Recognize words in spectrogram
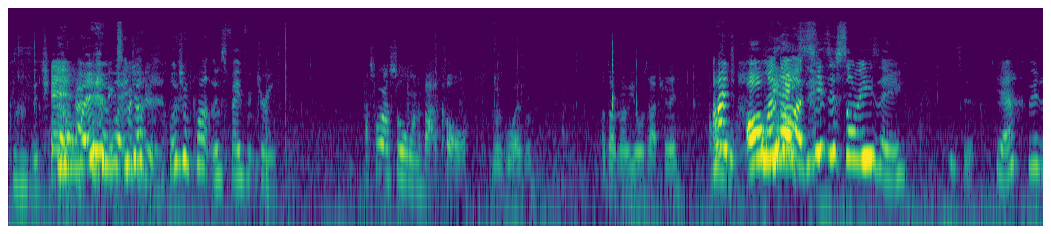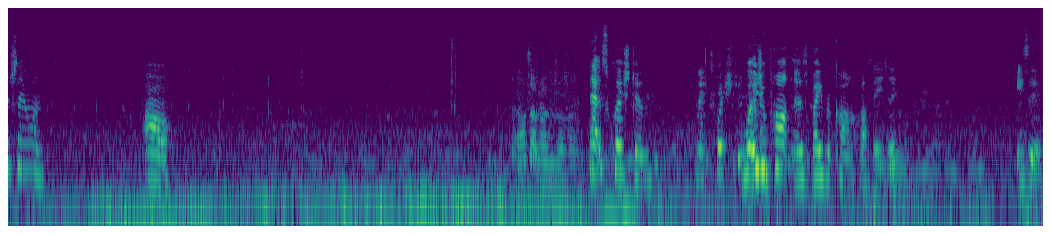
Because the Yeah. chair. What- what your- what's your partner's favourite drink? I swear I saw one about a car. Wh- Whatever. I don't know yours actually. Oh, oh my yes! god, he's just so easy. Is it? Yeah, we had the same one. Oh. I don't know. Next question. Next question. What is your partner's favourite car? That's easy. is it?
